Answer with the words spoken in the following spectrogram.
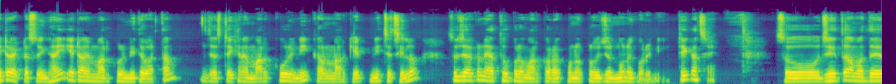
এটাও একটা সুইং হাই এটা আমি মার্ক করে নিতে পারতাম। জাস্ট এখানে মার্ক করিনি, কারণ মার্কেট নিচে ছিল। সো যার কারণে এত উপরে মার্ক করার কোনো প্রয়োজন মনে করিনি, ঠিক আছে? সো যেহেতু আমাদের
